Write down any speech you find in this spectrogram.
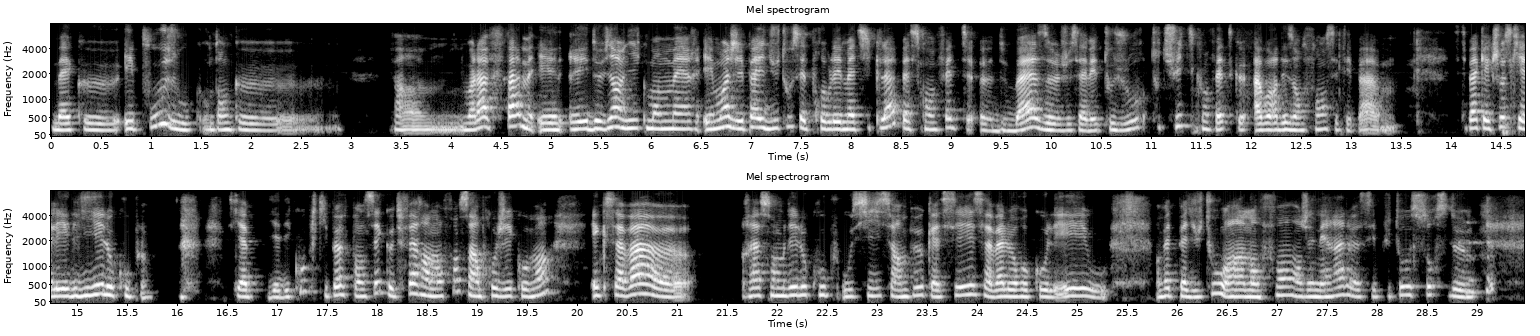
bah, que épouse ou en tant que enfin, voilà, femme et, devient uniquement mère. Et moi, j'ai pas eu du tout cette problématique-là parce qu'en fait, euh, de base, je savais toujours, tout de suite, qu'en fait, avoir des enfants, c'était pas, c'était pas quelque chose qui allait lier le couple. il, y a, il y a des couples qui peuvent penser que de faire un enfant, c'est un projet commun et que ça va euh, rassembler le couple. Ou si c'est un peu cassé, ça va le recoller. Ou en fait, pas du tout. Hein. Un enfant, en général, c'est plutôt source de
